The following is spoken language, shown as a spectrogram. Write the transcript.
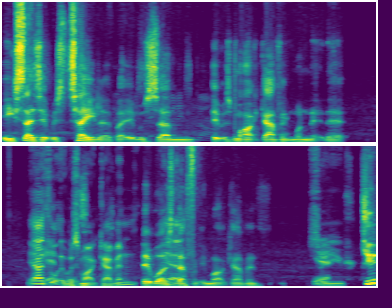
He says it was Taylor, but it was um it was Mark Gavin, wasn't it? That Yeah, I Yeah, thought it it was was. Mark Gavin. it was Yeah, definitely Mark Gavin. So Yeah. you, Do you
